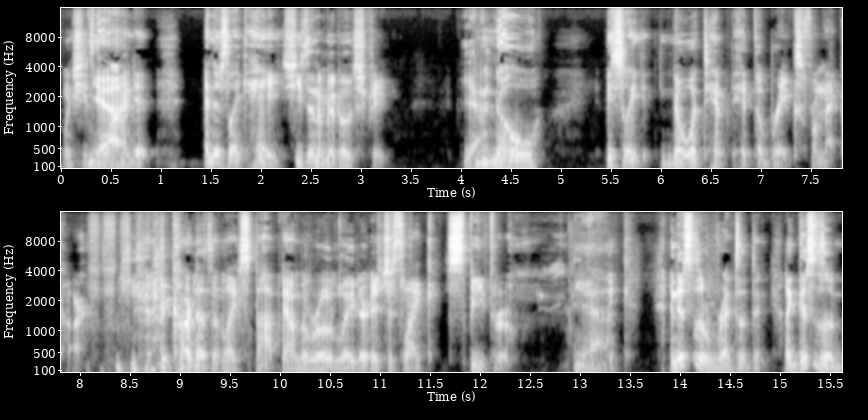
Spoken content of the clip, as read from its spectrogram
when she's Yeah. blinded. And it's like, hey, she's in the middle of the street. yeah. No, it's like no attempt to hit the brakes from that car. The car doesn't like stop down the road later. It's just like speed through. yeah. Like, and this is a resident. Like this is a.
